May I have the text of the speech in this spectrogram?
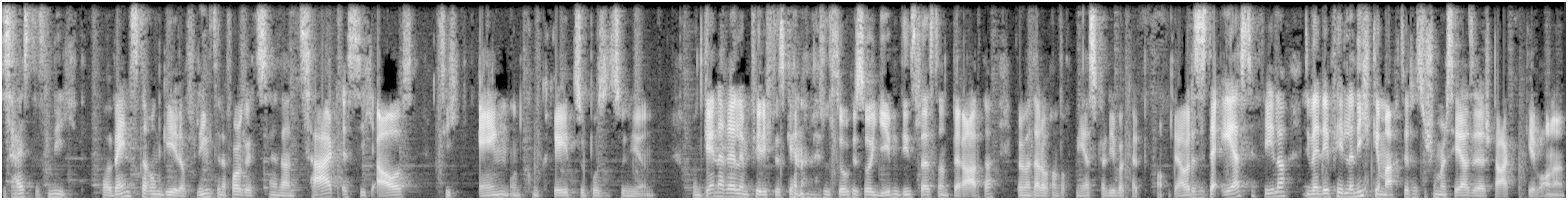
Das heißt das nicht. Aber wenn es darum geht, auf LinkedIn erfolgreich zu sein, dann zahlt es sich aus, sich eng und konkret zu positionieren. Und generell empfehle ich das generell sowieso jedem Dienstleister und Berater, weil man dadurch einfach mehr Skalierbarkeit bekommt. Ja, aber das ist der erste Fehler. Wenn der Fehler nicht gemacht wird, hast du schon mal sehr, sehr stark gewonnen.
